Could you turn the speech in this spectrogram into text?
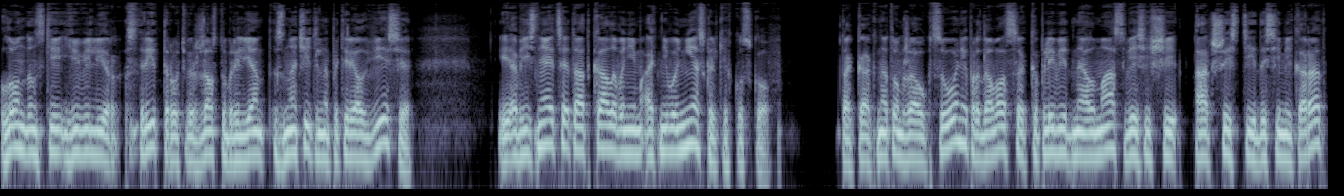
Лондонский ювелир Стриттер утверждал, что бриллиант значительно потерял в весе, и объясняется это откалыванием от него нескольких кусков, так как на том же аукционе продавался каплевидный алмаз, весящий от 6 до 7 карат,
